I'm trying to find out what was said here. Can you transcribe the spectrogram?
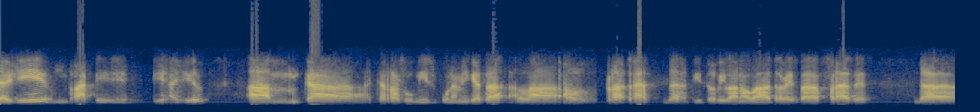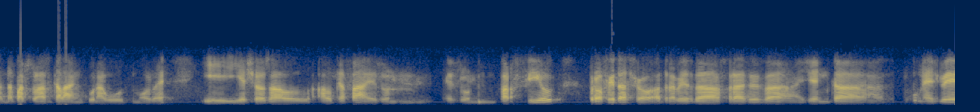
llegir, ràpid i àgil, um, que, que resumís una miqueta la, el retrat de Tito Vilanova a través de frases de, de persones que l'han conegut molt bé. I, i això és el, el que fa, és un, és un perfil, però fet això a través de frases de gent que coneix bé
